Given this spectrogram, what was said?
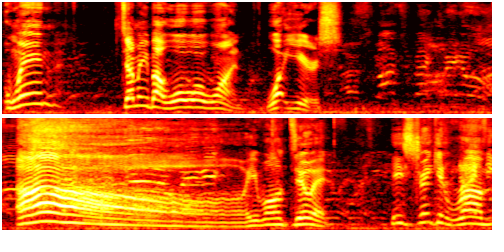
when. Tell me about World War One. What years? Oh, he won't do it. He's drinking rum.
